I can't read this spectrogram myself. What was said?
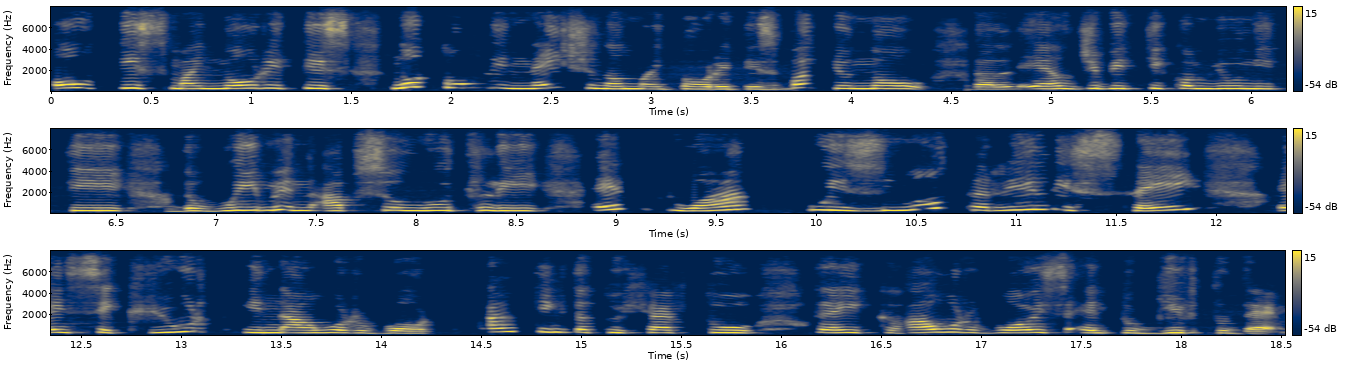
all these minorities, not only national minorities, but you know, the LGBT community, the women, absolutely, everyone who is not really safe and secure in our world. I think that we have to take our voice and to give to them.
